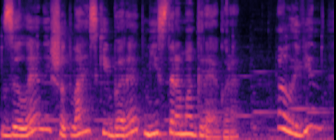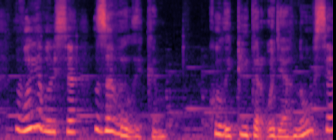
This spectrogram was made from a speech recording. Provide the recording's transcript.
зелений шотландський берет містера Макгрегора, але він виявився завеликим. Коли Пітер одягнувся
